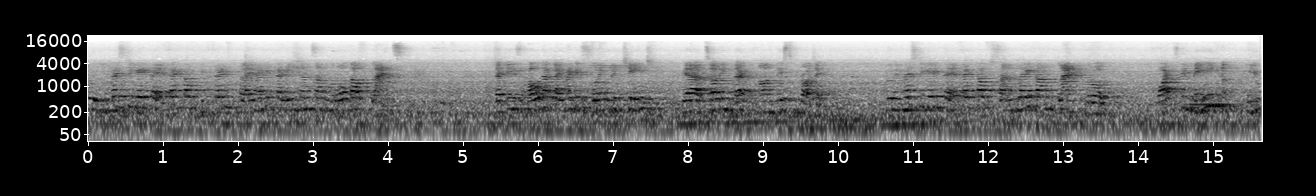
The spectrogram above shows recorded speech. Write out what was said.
to investigate the effect of different climatic conditions on growth of plants. That is how the climate is going to change. We are observing that on this project. To investigate the effect of sunlight on plant growth. What's the main, you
